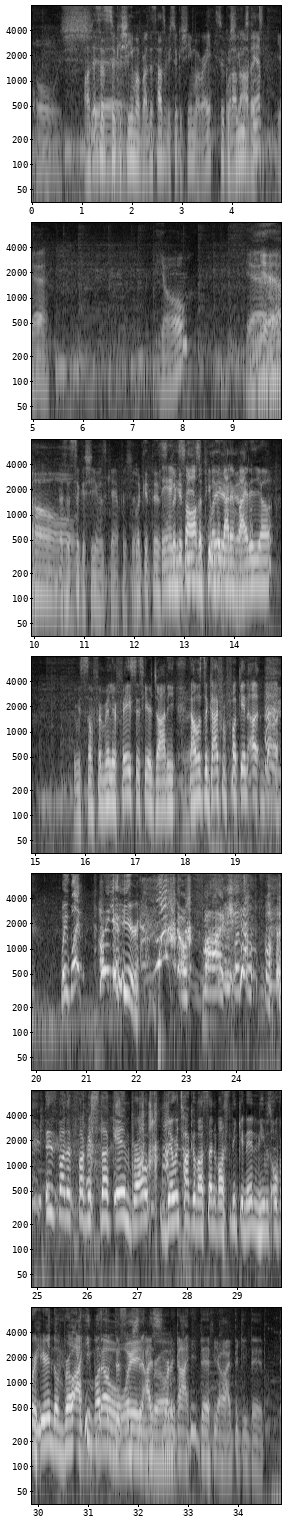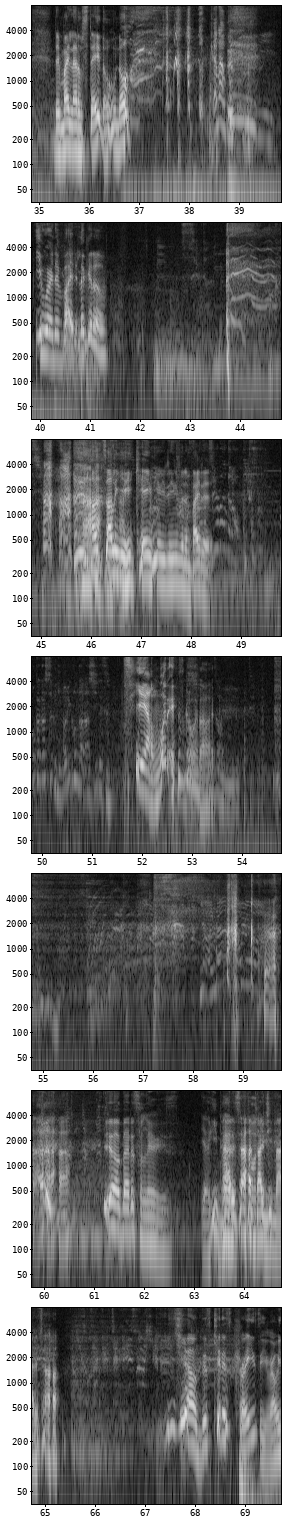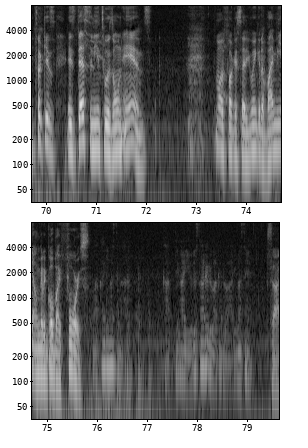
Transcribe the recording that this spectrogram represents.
oh shit. Oh, this is Tsukishima, bro. This has to be Tsukishima, right? With all the other- camp? Yeah. Yo. Yeah. Yo. This is Tsukishima's camp for sure. Look at this. Damn, Look you at saw all the people that got invited, yo. There was some familiar faces here, Johnny. That was the guy from fucking. Uh, the, Wait, what? how did he get here? what the fuck? what the fuck? this motherfucker snuck in, bro. They were talking about something about sneaking in, and he was overhearing them, bro. I, he must No have did some way, shit. I swear to God, he did, yo. I think he did. They might let him stay though. Who knows? Look at him. You weren't invited. Look at him. I'm telling you, he came here. He didn't even invite it. yeah, what is going on? Yo, that is hilarious. Yeah, he mad as hell. Fucking... Daichi mad as hell. Yo, this kid is crazy, bro. He took his his destiny into his own hands. The motherfucker said, "You ain't gonna bite me. I'm gonna go by force."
